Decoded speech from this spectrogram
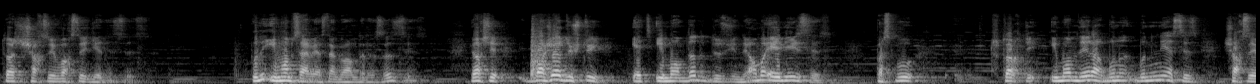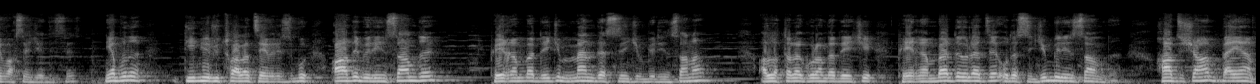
tutaq şəxsi vaxtı gedirsiniz? Bunu imam səviyyəsinə qaldırırsınız siz. Yaxşı, başa düşdük. Et imamda da düzgündür, amma eləyirsiniz. Bəs bu tutaq ki, imam deyirəm, bunu bunu niyə siz şəxsi vaxtı gedirsiniz? Niyə bunu dini rituala çevirirsiniz? Bu adi bir insandır. Peyğəmbər deyir ki, mən də sizin kimi bir insanam. Allah Teala Quranda deyir ki, peyğəmbər də öləcək, o da sizin kimi bir insandır. Hacı Şahın bəyəm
